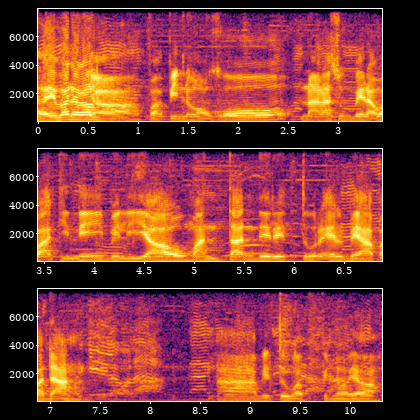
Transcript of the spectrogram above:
Eh, mana Rom? Ya, Pak Pino ko narasumber awak kini beliau mantan direktur LBH Padang. Ah, itu Pak Pino ya.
